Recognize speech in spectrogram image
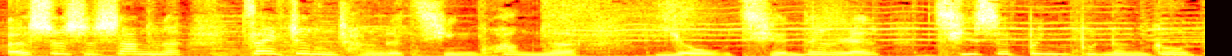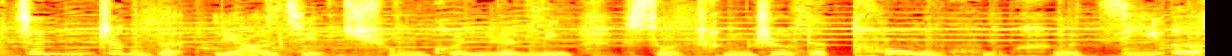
而事实上呢，在正常的情况呢，有钱的人其实并不能够真正的了解穷困人民所承受的痛苦和饥饿，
